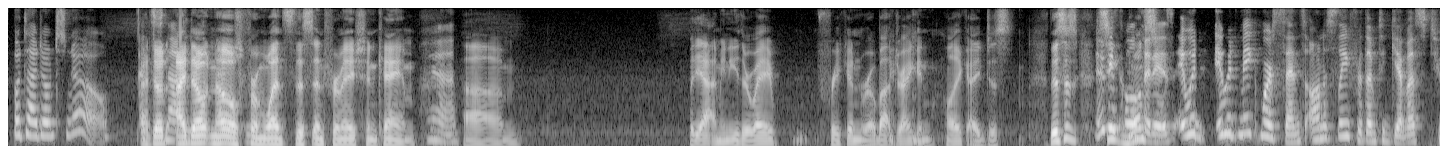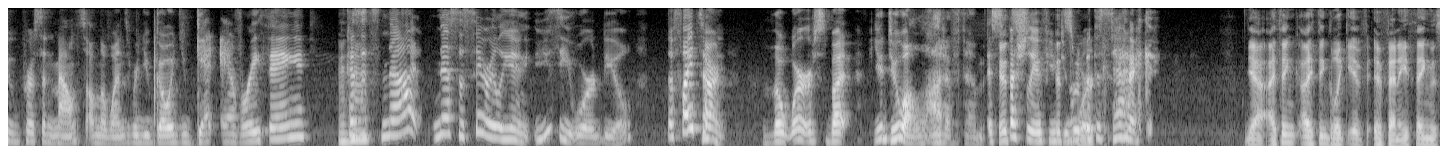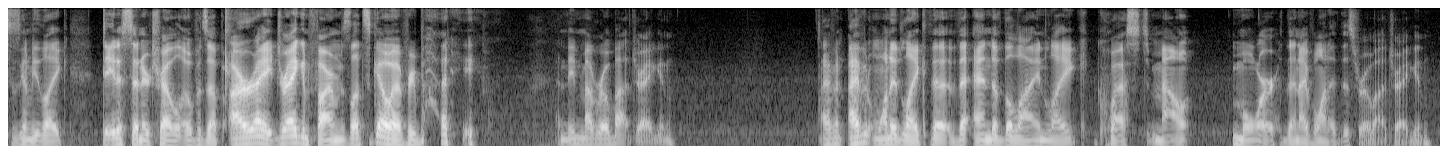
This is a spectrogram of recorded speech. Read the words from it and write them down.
but I don't know. I don't I don't know actual- from whence this information came. Yeah. Um But yeah, I mean either way, freaking robot dragon. Like I just this is It'd see be cool once if it is. It would it would make more sense, honestly, for them to give us two person mounts on the ones where you go and you get everything. Because Mhm. it's not necessarily an easy ordeal. The fights aren't the worst, but you do a lot of them, especially if you it's do it with the static. Yeah, I think I think like if if anything, this is gonna be like data center travel opens up. All right, dragon farms, let's go, everybody. I need my robot dragon. I haven't I haven't wanted like the the end of the line like quest mount more than I've wanted this robot dragon.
